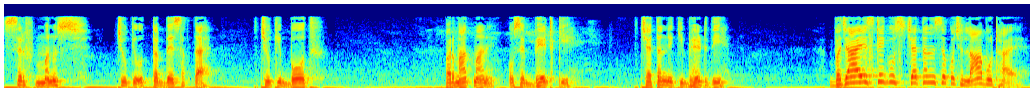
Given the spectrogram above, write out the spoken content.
सिर्फ़ मनुष्य चूँकि उत्तर दे सकता है, चूँकि बोध परमात्मा ने उसे भेंट की है। चैतन्य की भेंट दी है। बजाय इसके कि उस चैतन्य से कुछ लाभ उठाए,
